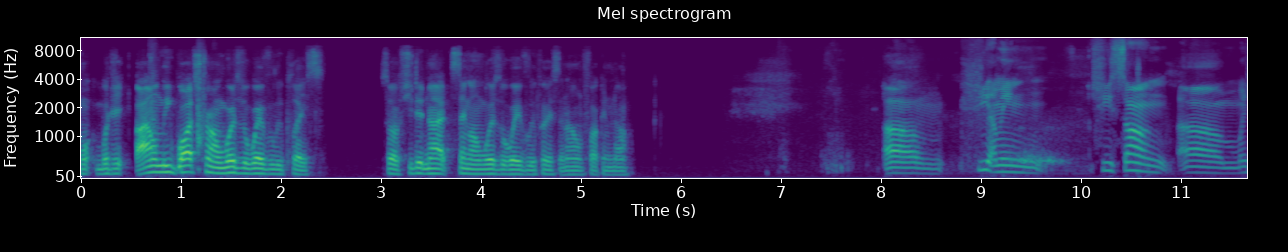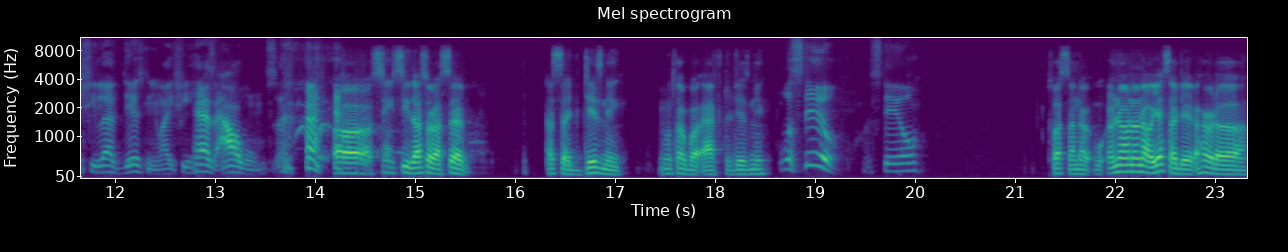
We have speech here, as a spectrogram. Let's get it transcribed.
wh- would it- I only watched her on Wizards of Waverly Place. So if she did not sing on Wizards of Waverly Place, then I don't fucking know. Um, she. I mean, she sung um when she left Disney. Like she has albums. Uh, see, see, that's what I said. I said Disney. You want to talk about after Disney? well, still, still. Plus, I know. No, no, no. Yes, I did. I heard. Uh,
